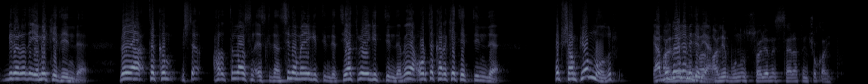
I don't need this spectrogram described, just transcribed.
bir arada yemek yediğinde veya takım işte hatırlarsın eskiden sinemaya gittiğinde, tiyatroya gittiğinde veya ortak hareket ettiğinde hep şampiyon mu olur? Ya bu Ali böyle midir bunu- yani? Ali bunu söylemesi Serhat'ın çok ayıp.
